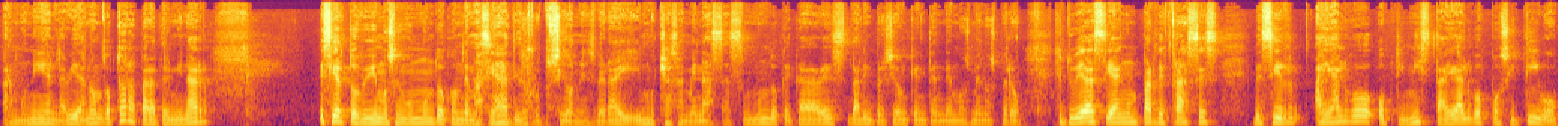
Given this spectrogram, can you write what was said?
armonía en la vida. ¿no? Doctora, para terminar, es cierto, vivimos en un mundo con demasiadas disrupciones, ¿verdad? Y muchas amenazas, un mundo que cada vez da la impresión que entendemos menos, pero si tuvieras ya en un par de frases decir, hay algo optimista, hay algo positivo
